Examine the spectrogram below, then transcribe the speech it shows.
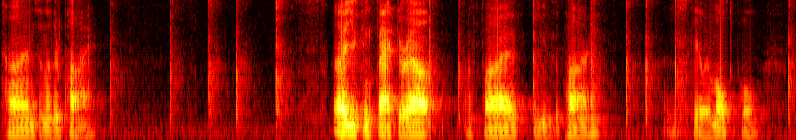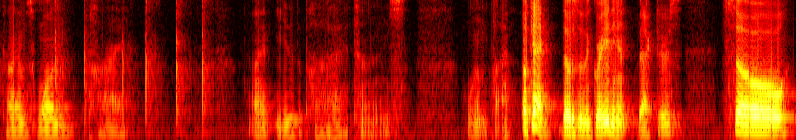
times another pi. Uh, you can factor out a 5 e to the pi as a scalar multiple times 1 pi. 5 e to the pi times 1 pi. Okay, those are the gradient vectors. So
